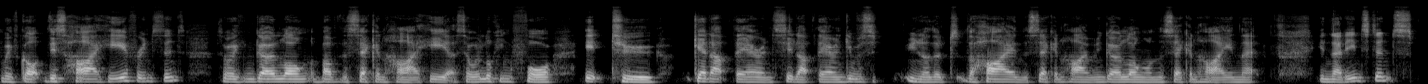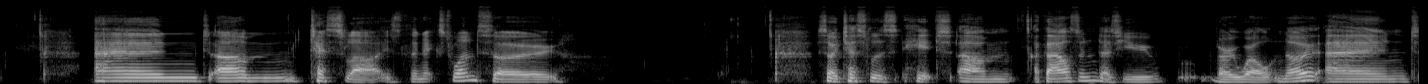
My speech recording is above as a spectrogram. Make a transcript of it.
we've got this high here, for instance, so we can go long above the second high here. So we're looking for it to get up there and sit up there and give us you know the the high and the second high and we can go long on the second high in that in that instance and um, Tesla is the next one. So, so Tesla's hit um, a thousand, as you very well know, and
